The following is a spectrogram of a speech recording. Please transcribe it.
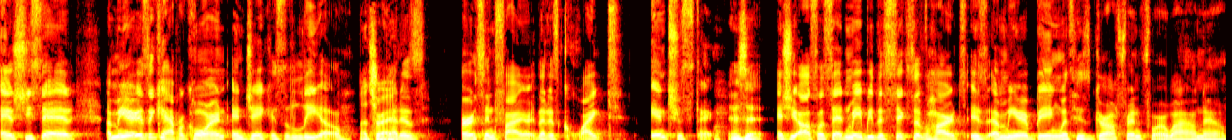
and she said Amir is a Capricorn and Jake is a Leo. That's right. That is Earth and Fire. That is quite interesting. is it? And she also said maybe the Six of Hearts is Amir being with his girlfriend for a while now.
